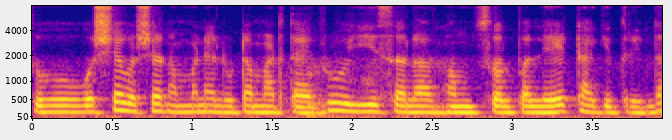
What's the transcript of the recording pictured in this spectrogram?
ಸೊ ವರ್ಷ ವರ್ಷ ನಮ್ಮ ಮನೇಲಿ ಊಟ ಮಾಡ್ತಾಯಿದ್ರು ಈ ಸಲ ನಮ್ಮ ಸ್ವಲ್ಪ ಲೇಟ್ ಆಗಿದ್ದರಿಂದ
